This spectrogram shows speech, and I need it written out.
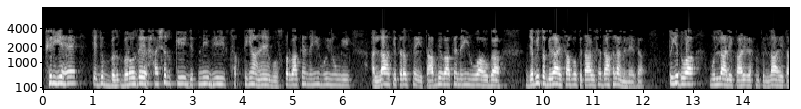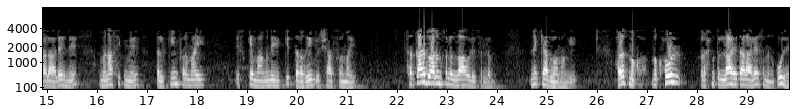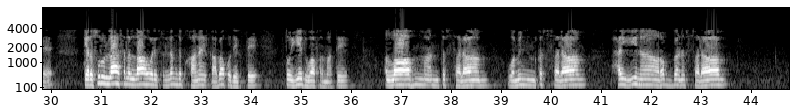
پھر یہ ہے کہ جو بروز حشر کی جتنی بھی سختیاں ہیں، وہ اس پر واقع نہیں ہوئی ہوں گی۔ اللہ کی طرف سے اتاب بھی واقع نہیں ہوا ہوگا جبھی تو بلا حساب و کتاب اسے داخلہ ملے گا۔ تو یہ دعا ملا علی قاری رحمۃ اللہ تعالی علیہ نے مناسک میں تلقین فرمائی، اس کے مانگنے کی ترغیب ارشاد فرمائی۔ سرکار دو عالم صلی اللہ علیہ وسلم نے کیا دعا مانگی؟ حضرت مقحول رحمۃ اللہ تعالی علیہ سے منقول ہے کہ رسول اللہ صلی اللہ علیہ وسلم جب خانہ کعبہ کو دیکھتے تو یہ دعا فرماتے اللہ انت السلام ومن السلام حینا ربنا السلام.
